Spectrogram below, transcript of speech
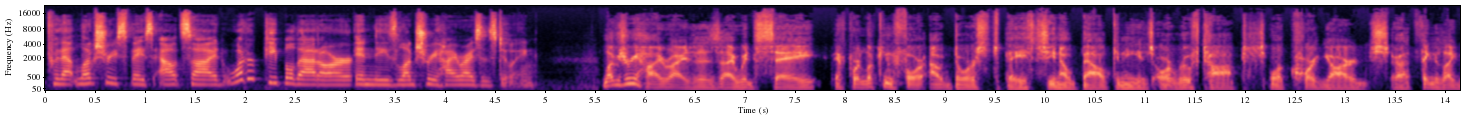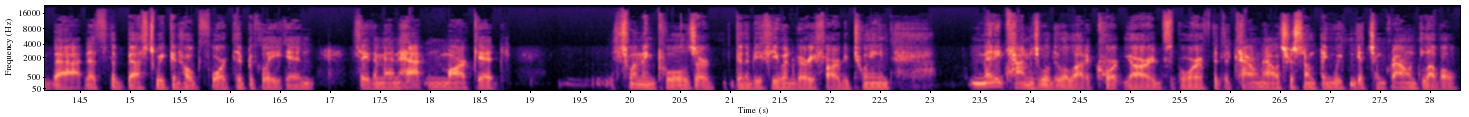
for that luxury space outside, what are people that are in these luxury high rises doing? Luxury high rises, I would say, if we're looking for outdoor space, you know, balconies or rooftops or courtyards, uh, things like that, that's the best we can hope for typically in, say, the Manhattan market swimming pools are going to be few and very far between. Many times we'll do a lot of courtyards, or if it's a townhouse or something, we can get some ground level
